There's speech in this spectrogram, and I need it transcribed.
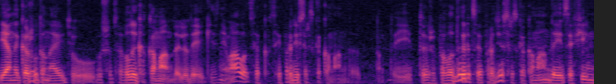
я не кажу там навіть, у, що це велика команда людей, які знімали. Це, це і продюсерська команда. Тобто, і той же Поводир це продюсерська команда, і це фільм,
